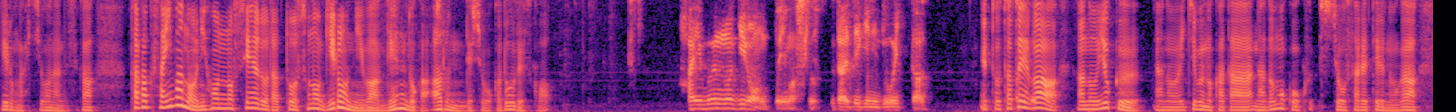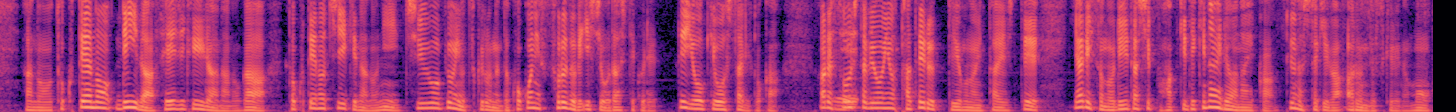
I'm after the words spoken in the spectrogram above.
議論が必要なんですが高久さん今の日本の制度だとその議論には限度があるんでしょうか？どうですか？配分の議論といいますと具体的にどういったえっと、例えばあのよくあの一部の方などもこう主張されているのがあの特定のリーダー政治リーダーなどが特定の地域なのに中央病院を作るのでここにそれぞれ医師を出してくれって要求をしたりとかあるいはそうした病院を建てるっていうものに対してやはりそのリーダーシップを発揮できないではないかというような指摘があるんですけれども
